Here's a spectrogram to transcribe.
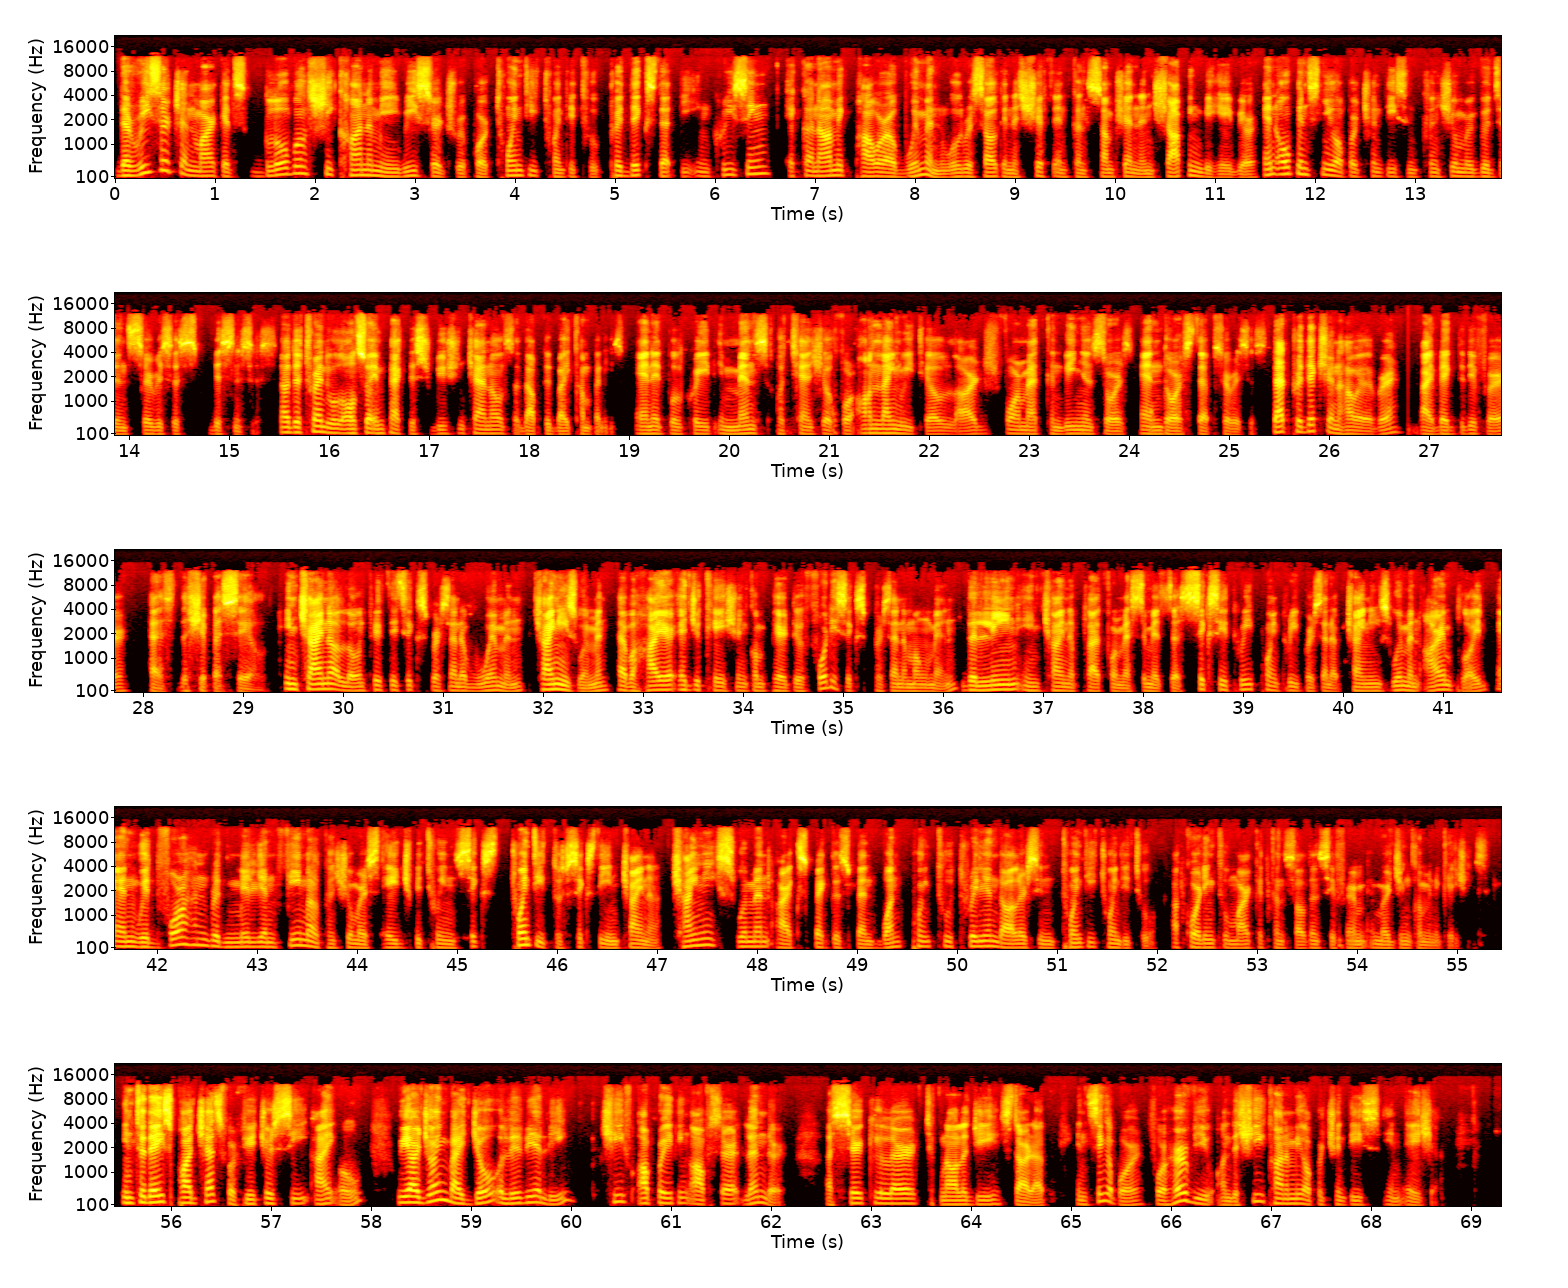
The Research and Markets Global Economy Research Report 2022 predicts that the increasing economic power of women will result in a shift in consumption and shopping behavior and opens new opportunities in consumer goods and services businesses. Now, the trend will also impact distribution channels adopted by companies, and it will create immense potential for online retail, large format convenience stores, and doorstep services. That prediction, however, I beg to differ, has the ship has sailed. In China alone, 56% of women, Chinese women, have a higher education compared to 46% among men. The Lean in China platform estimates that 63.3% of Chinese women are employed, and with 400 million female consumers aged between 6, 20 to 60 in China, Chinese women are expected to spend $1.2 trillion in 2022, according to market consultancy firm Emerging Communications. In today's podcast for Future CIO, we are joined by Joe Olivia Lee, Chief Operating Officer at Lendor, a circular technology startup in Singapore, for her view on the she economy opportunities in Asia.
